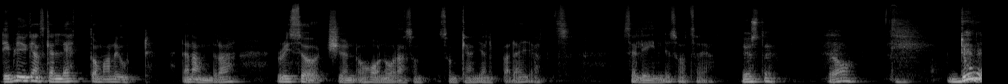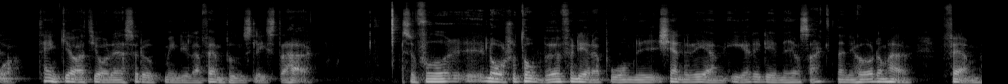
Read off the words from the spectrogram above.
det blir ju ganska lätt om man har gjort den andra researchen och ha några som, som kan hjälpa dig att sälja in det så att säga. Just det. Bra. Då tänker jag att jag läser upp min lilla fempunktslista här. Så får Lars och Tobbe fundera på om ni känner igen er i det ni har sagt när ni hör de här fem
